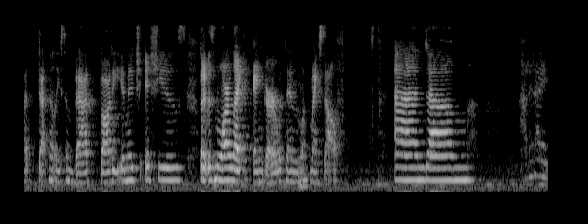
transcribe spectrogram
had definitely some bad body image issues, but it was more like anger within myself. And um, how did I?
